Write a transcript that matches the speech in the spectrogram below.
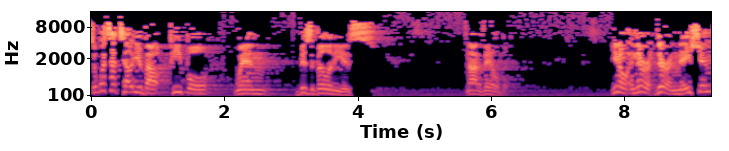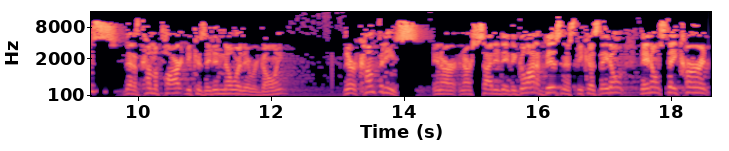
So, what's that tell you about people when visibility is not available? You know, and there are, there are nations that have come apart because they didn't know where they were going. There are companies in our in our society today. They go out of business because they don't they don't stay current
